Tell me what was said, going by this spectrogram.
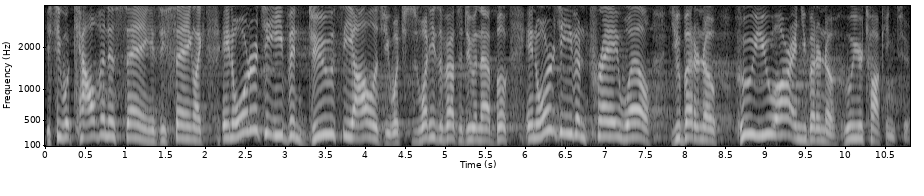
You see, what Calvin is saying is he's saying, like, in order to even do theology, which is what he's about to do in that book, in order to even pray well, you better know who you are and you better know who you're talking to.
